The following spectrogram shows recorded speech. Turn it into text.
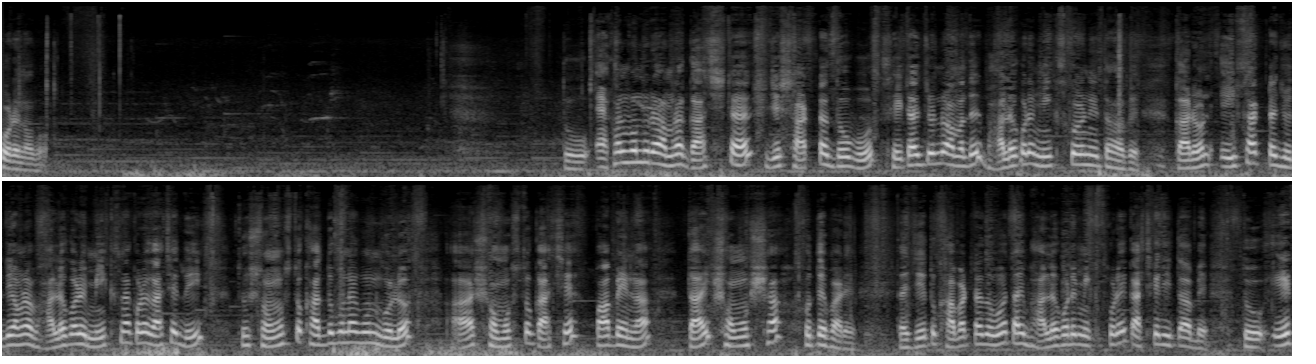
করে নেব। তো এখন বন্ধুরা আমরা গাছটার যে সারটা দেবো, সেটার জন্য আমাদের ভালো করে মিক্স করে নিতে হবে। কারণ এই সারটা যদি আমরা ভালো করে মিক্স না করে গাছে দিই, তো সমস্ত খাদ্য গুণাগুণগুলো আর সমস্ত গাছে পাবে না, তাই সমস্যা হতে পারে। তাই যেহেতু খাবারটা দেবো, তাই ভালো করে মিক্স করে গাছকে দিতে হবে। তো এর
